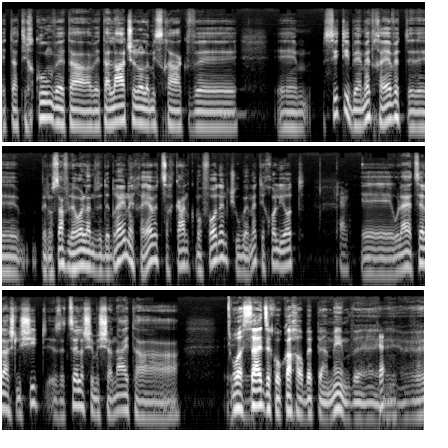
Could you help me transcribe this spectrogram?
את התחכום ואת, ה, ואת הלהט שלו למשחק. וסיטי באמת חייבת, אה, בנוסף להולנד ודה בריינה, חייבת שחקן כמו פודן, כשהוא באמת יכול להיות כן. אה, אולי הצלע השלישית, זה צלע שמשנה את ה... הוא עשה את זה כל כך הרבה פעמים, ו- כן. ו-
